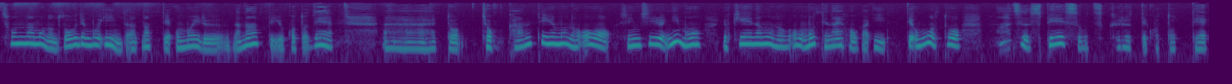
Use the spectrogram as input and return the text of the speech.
そんなものどうでもいいんだなって思えるんだなっていうことでえっと直感っていうものを信じるにも余計なものを持ってない方がいいって思うとまずスペースを作るってことって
